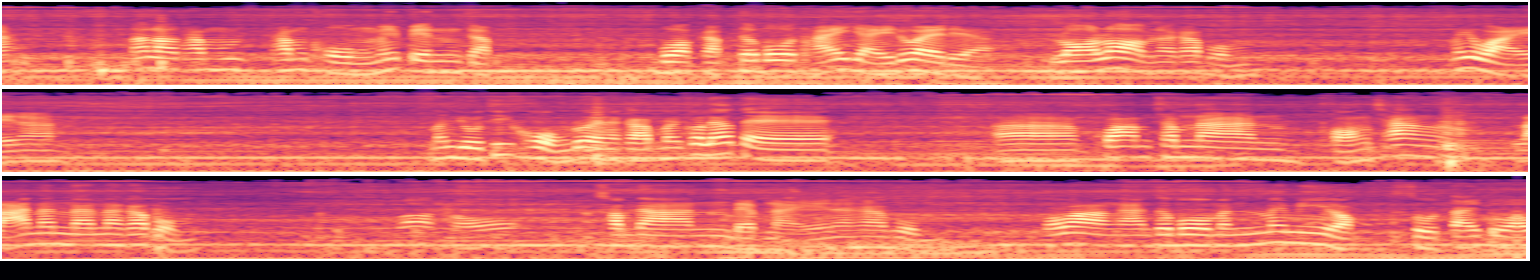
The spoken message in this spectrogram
นะ ถ้าเราทำทำโขงไม่เป็นกับบวกกับเทอร์โบท้ายใหญ่ด้วยเดี๋ยวรอรอบนะครับผมไม่ไหวนะ มันอยู่ที่โขงด้วยนะครับ มันก็แล้วแต่ ความชำนาญของช่างร้านนั้นๆนะครับผม ว่าเขาชำนาญแบบไหนนะครับผม เพราะว่างานเทอร์โบมันไม่มีหรอกสูตรตายตัว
